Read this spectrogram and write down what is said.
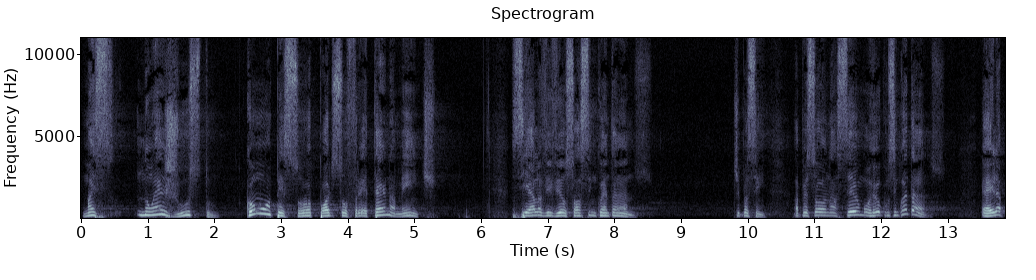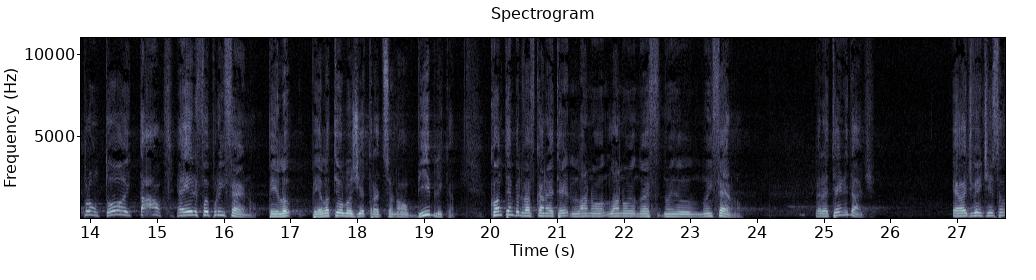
mas não é justo. Como uma pessoa pode sofrer eternamente se ela viveu só 50 anos? Tipo assim, a pessoa nasceu, morreu com 50 anos. Aí ele aprontou e tal, aí ele foi para o inferno. Pela, pela teologia tradicional bíblica, quanto tempo ele vai ficar no, lá, no, lá no, no, no inferno? Pela eternidade. É o adventista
